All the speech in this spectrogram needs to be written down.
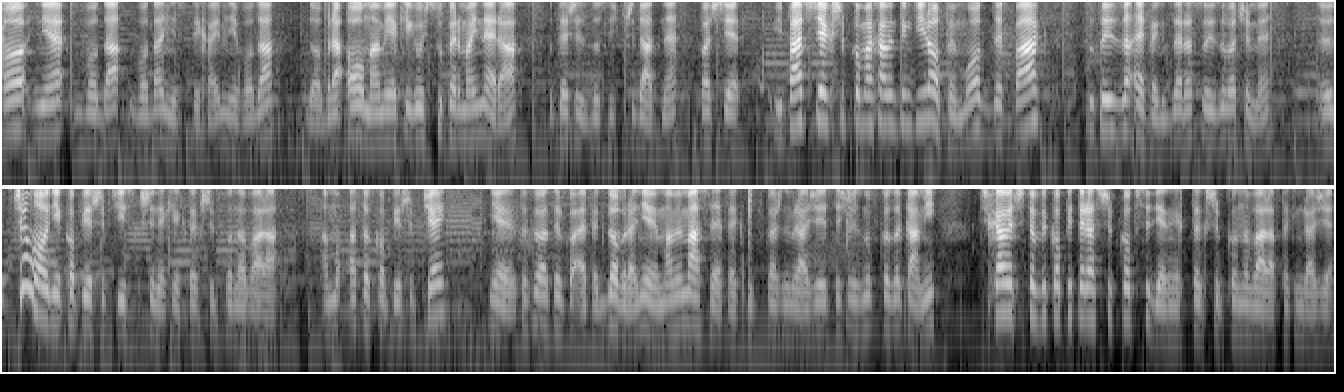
O, nie, woda, woda, nie spychaj mnie, woda. Dobra, o, mamy jakiegoś super minera. To też jest dosyć przydatne. Patrzcie, i patrzcie jak szybko machamy tym kilofem. What the fuck? Co to jest za efekt? Zaraz sobie zobaczymy. Y, Czemu on nie kopie szybciej skrzynek, jak tak szybko nawala? A, a to kopie szybciej? Nie wiem, to chyba tylko efekt. Dobra, nie wiem, mamy masę efektów w każdym razie. Jesteśmy znów kozakami. Ciekawe, czy to wykopie teraz szybko obsydian, jak tak szybko nawala w takim razie.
